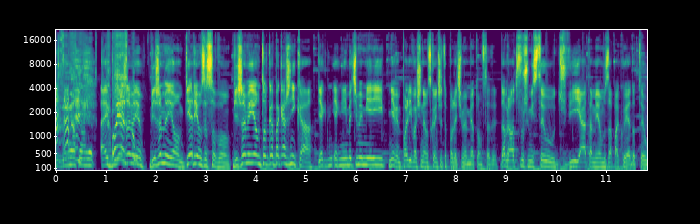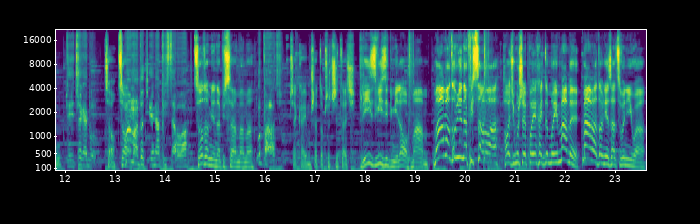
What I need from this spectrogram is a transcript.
Miotkomiotła. Ej, O Jezu! bierzemy ją, bierzemy ją, bier ją ze sobą. Bierzemy ją do ga- bagażnika. Jak, jak nie będziemy mieli, nie wiem, paliwo się nam skończy, to polecimy miotłą wtedy. Dobra, otwórz mi z tyłu drzwi, ja tam ją zapakuję do tyłu. Ty, czekaj, bo Co? Co? mama do ciebie napisała. Co do mnie napisała mama? No patrz. Czekaj, muszę to przeczytać. Please visit me, love, mam. Mama do mnie napisała! Chodź, muszę pojechać do mojej mamy. Mama do mnie zadzwoniła.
